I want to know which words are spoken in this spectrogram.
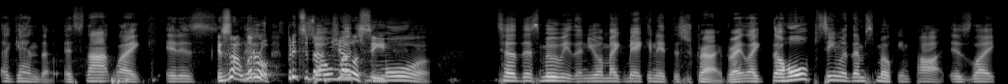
Again, though, it's not like it is. It's not literal, but it's about so jealousy. much more to this movie than you're like making it describe, right? Like the whole scene with them smoking pot is like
